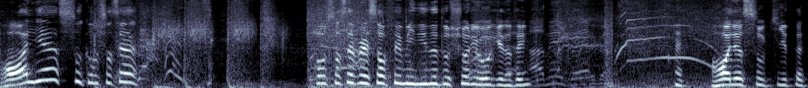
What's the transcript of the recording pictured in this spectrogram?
Rolha Su... Como se fosse. Como se fosse a versão feminina do Shoryuken, não tem? Olha a Sukita.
